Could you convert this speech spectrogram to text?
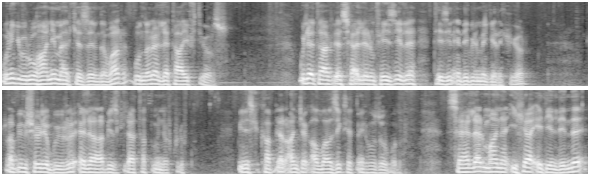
Bunun gibi ruhani merkezlerinde var. Bunlara letaif diyoruz. Bu letaifle seherlerin feyziyle tezin edebilme gerekiyor. Rabbim şöyle buyuruyor: "Ela bizkila tatminül kulub." Biliniz ki kalpler ancak Allah'ı zikretmeyle huzur bulur. Seherler manen ihya edildiğinde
